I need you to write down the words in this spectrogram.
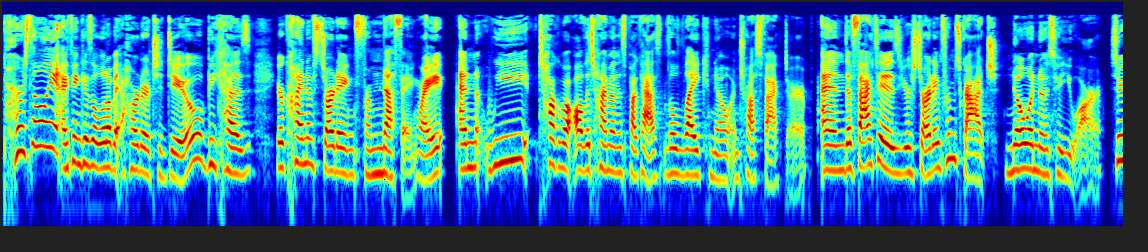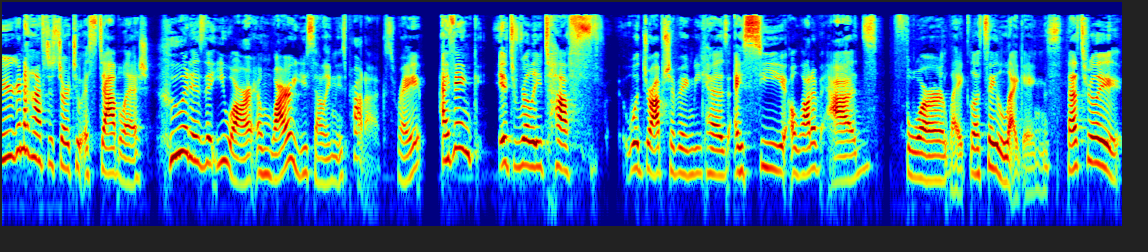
personally I think is a little bit harder to do because you're kind of starting from nothing, right? And we talk about all the time on this podcast the like, know, and trust factor. And the fact is you're starting from scratch. No one knows who you are. So you're going to have to start to establish who it is that you are and why are you selling these products, right? I think it's really tough with drop shipping because I see a lot of ads for like, let's say leggings. That's really,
